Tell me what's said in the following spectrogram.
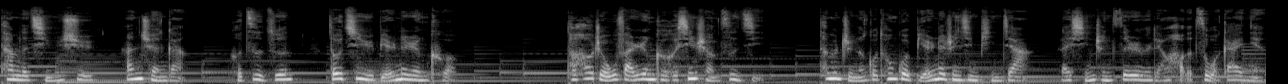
他们的情绪、安全感和自尊都基于别人的认可。讨好者无法认可和欣赏自己，他们只能够通过别人的真心评价来形成自认为良好的自我概念。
